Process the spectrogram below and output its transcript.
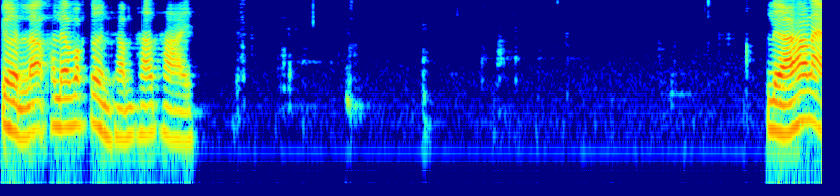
เกินละเขาเรียกว่าเกินคำท้าทาย เหลือเท่าไหร่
